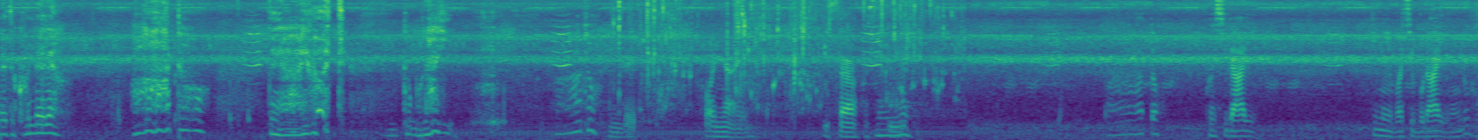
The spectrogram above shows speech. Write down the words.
ล้วได้เลยเนาะได้แล้วทุกคนได้แล้วอ้าโตแต่หายหมดกับบ่ได้อ้าโตเด็กคอใหญ่พิซซ่าฟาซินี่อ้าโตเพื่อสิได้ที่นี่ว่าสิบ่ได้ยังดูโห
